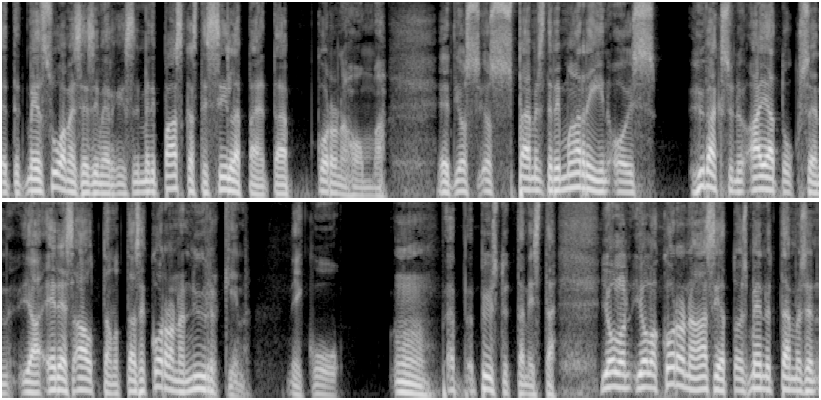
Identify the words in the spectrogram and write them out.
että, että meillä Suomessa esimerkiksi niin meni paskasti sillä päin tämä koronahomma. Että jos, jos pääministeri Marin olisi hyväksynyt ajatuksen ja edes auttanut tai se koronanyrkin niin kuin, Mm. pystyttämistä, jolloin, jolloin korona-asiat olisi mennyt tämmöisen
